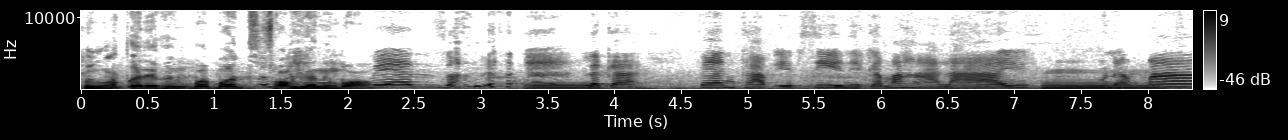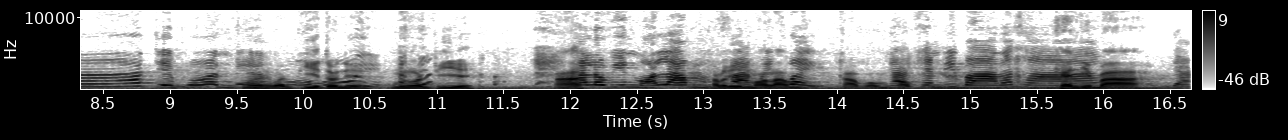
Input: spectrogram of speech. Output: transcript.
เพิ่งมาเปิดได้เพิ่งเมื่อสองเดือนหนึงบอก แมนอ๋อ แล้วก็แฟนคลับ FC นี่ก็มาหาหลายอืมคุณน่ะป้าดเจพ่นแหม่เฮ้ยวันพีตัวนี้มือวันพีอะ ฮาโลวีนหมอลำฮาโลวีนหมอลำฝากไว้ด้วยครับผมคจารักบแคนดี้บาร์นะคะ แคนดี้บาร์จ้ะ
